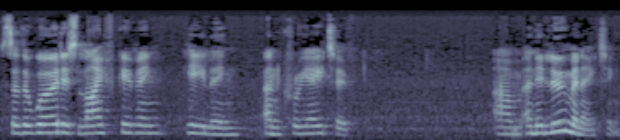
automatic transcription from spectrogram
So the word is life giving, healing, and creative, um, and illuminating.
